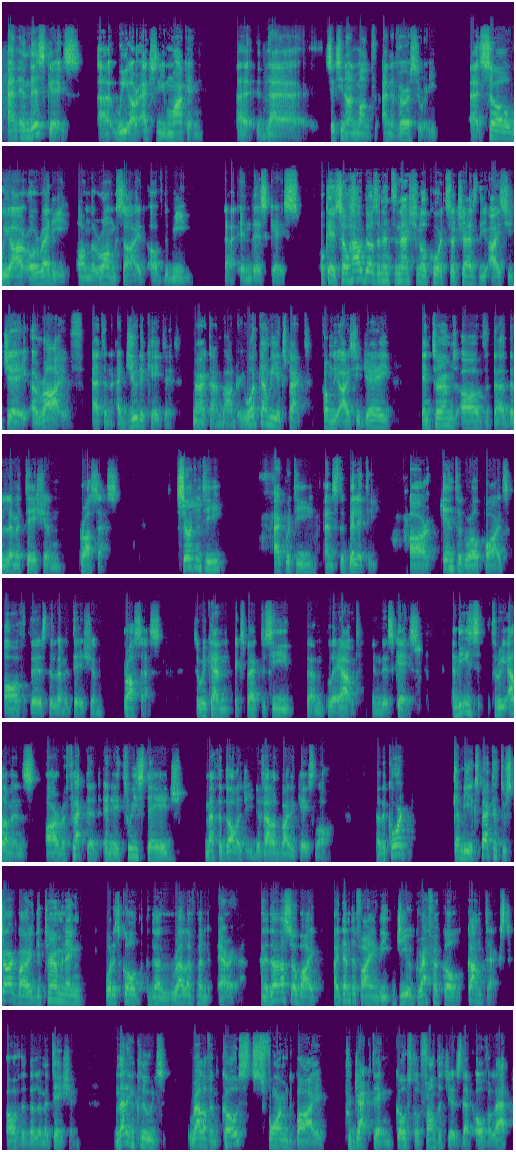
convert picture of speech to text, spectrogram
And in this case, uh, we are actually marking uh, the 69 month anniversary. Uh, so we are already on the wrong side of the mean uh, in this case. Okay, so how does an international court such as the ICJ arrive at an adjudicated maritime boundary? What can we expect from the ICJ in terms of the, the limitation process. Certainty equity, and stability are integral parts of this delimitation process. So we can expect to see them play out in this case. And these three elements are reflected in a three-stage methodology developed by the case law. Now, the court can be expected to start by determining what is called the relevant area. And it does so by identifying the geographical context of the delimitation. And that includes relevant coasts formed by projecting coastal frontages that overlap,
